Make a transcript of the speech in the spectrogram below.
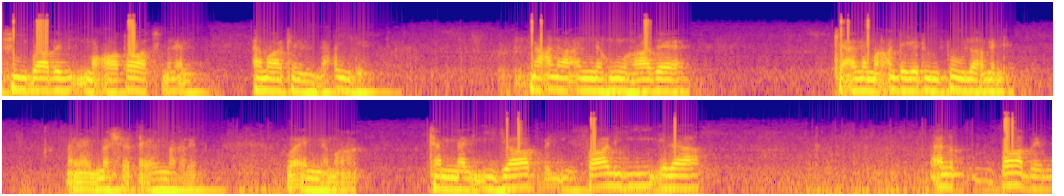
في باب المعاطاة من الأماكن البعيدة. معنى أنه هذا كأنما عنده يد طولة من المشرق إلى المغرب وإنما تم الإيجاب بإيصاله إلى القابل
